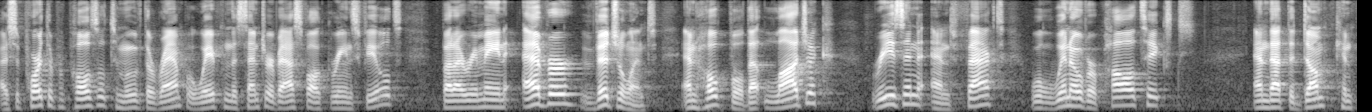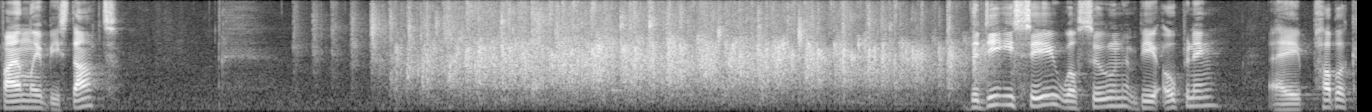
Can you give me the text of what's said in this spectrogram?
I support the proposal to move the ramp away from the center of Asphalt Greens Fields, but I remain ever vigilant and hopeful that logic, reason, and fact will win over politics and that the dump can finally be stopped. The DEC will soon be opening a public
